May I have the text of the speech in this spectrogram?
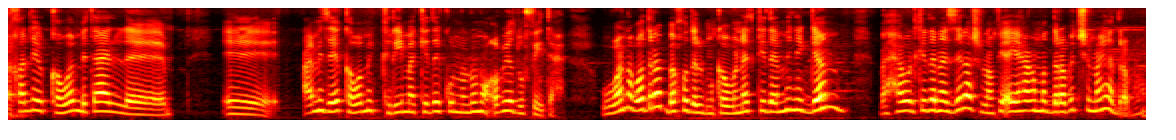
أخلي القوام بتاع عامل زي قوام الكريمة كده يكون لونه أبيض وفاتح. وأنا بضرب باخد المكونات كده من الجنب بحاول كده أنزلها عشان لو في أي حاجة ما اتضربتش معايا اضربها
